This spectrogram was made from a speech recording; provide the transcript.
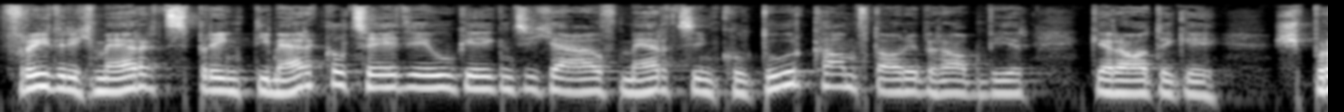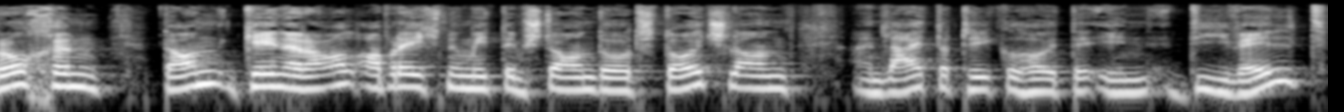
Friedrich Merz bringt die Merkel-CDU gegen sich auf. Merz im Kulturkampf, darüber haben wir gerade gesprochen. Dann Generalabrechnung mit dem Standort Deutschland. Ein Leitartikel heute in Die Welt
